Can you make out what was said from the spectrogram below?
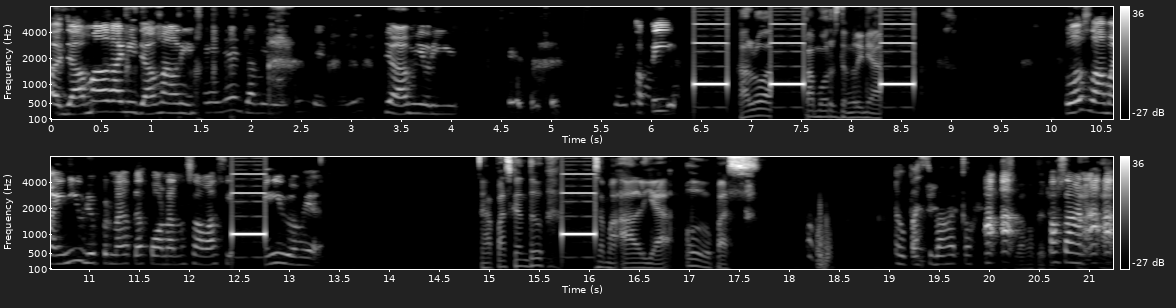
Oh, Jamal kan nih, Jamal nih. kayaknya Jamiluddin deh ini Jamili. Dia itu Tapi. Kalau kamu harus dengerin ya. lo selama ini udah pernah teleponan sama si ini belum ya? Nah pas kan tuh sama Alia. Oh pas. Oh, pasti banget tuh. AA, pasangan AA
